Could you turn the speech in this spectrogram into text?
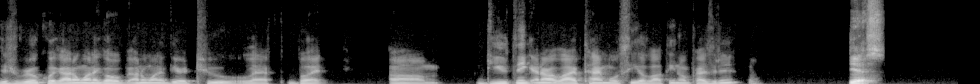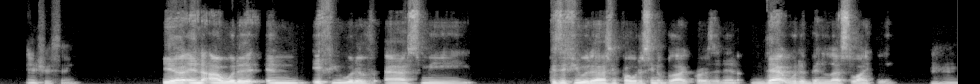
just real quick. I don't want to go. I don't want to veer too left, but um, do you think in our lifetime we'll see a Latino president? Yes. Interesting. Yeah, and I would have, and if you would have asked me, because if you would ask if I would have seen a black president, that would have been less likely. Mm-hmm.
